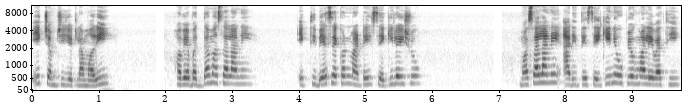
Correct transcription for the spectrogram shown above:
એક ચમચી જેટલા મરી. હવે બધા મસાલાને એકથી બે સેકન્ડ માટે શેકી લઈશું. મસાલાને આ રીતે શેકીને ઉપયોગમાં લેવાથી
